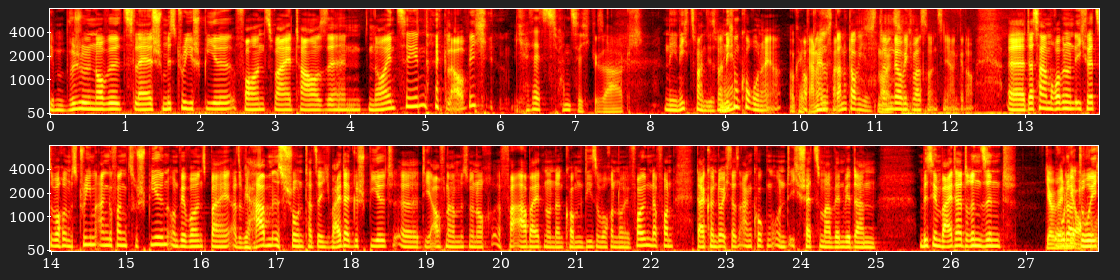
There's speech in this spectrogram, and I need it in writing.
dem Visual Novel slash Mystery Spiel von 2019, glaube ich. Ich hätte jetzt 20 gesagt. Nee, nicht 20, es war Nee? nicht im Corona-Jahr. Okay, Auf dann, ist Fall. dann glaube ich, ist es 19. Dann glaube ich, war es 19 Jahre, genau. Äh, das haben Robin und ich letzte Woche im Stream angefangen zu spielen und wir wollen es bei, also wir haben es schon tatsächlich weitergespielt. Äh, die Aufnahmen müssen wir noch äh, verarbeiten und dann kommen diese Woche neue Folgen davon. Da könnt ihr euch das angucken und ich schätze mal, wenn wir dann ein bisschen weiter drin sind, ja, oder durch.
